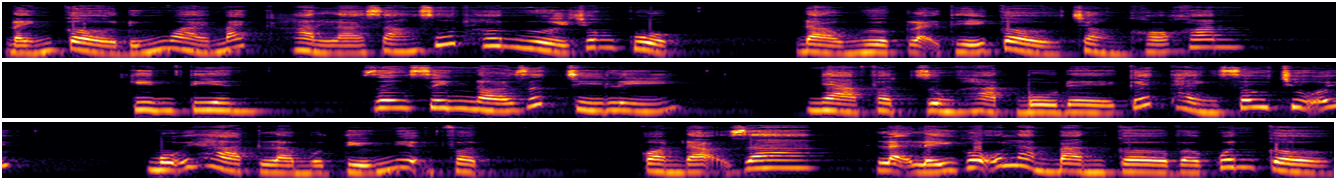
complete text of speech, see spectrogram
đánh cờ đứng ngoài mách hẳn là sáng suốt hơn người trong cuộc, đảo ngược lại thế cờ chẳng khó khăn. Kim Tiên, Dương Sinh nói rất trí lý, nhà Phật dùng hạt bồ đề kết thành sâu chuỗi, mỗi hạt là một tiếng niệm Phật, còn đạo gia lại lấy gỗ làm bàn cờ và quân cờ,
